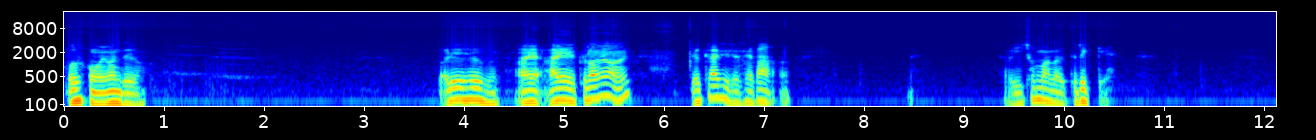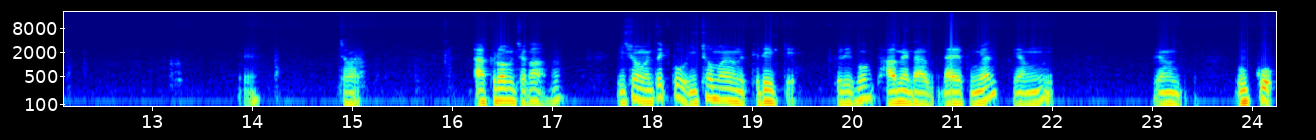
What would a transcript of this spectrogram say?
보석금 얼만데요? 빨리 해요. 아예, 아예, 그러면, 이렇게 하시죠. 제가, 어, 자, 2천만 원 드릴게. 제가, 아, 그럼 제가, 어? 2천만 원 뜯고 2천만 원을 드릴게. 그리고 다음에 나, 날 보면, 그냥, 그냥, 웃고,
